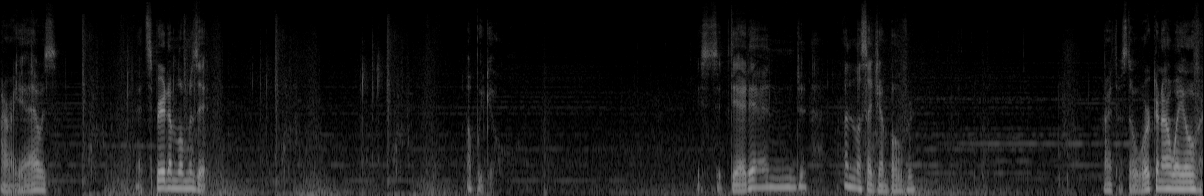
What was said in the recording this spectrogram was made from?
Alright, yeah, that was that spirit emblem was it. Up we go. This is a dead end. Unless I jump over. Alright, we're still working our way over.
